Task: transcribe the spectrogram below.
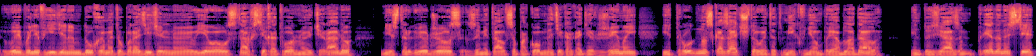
Выпалив единым духом эту поразительную в его устах стихотворную тираду, мистер Грюджиус заметался по комнате как одержимый, и трудно сказать, что в этот миг в нем преобладало энтузиазм преданности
